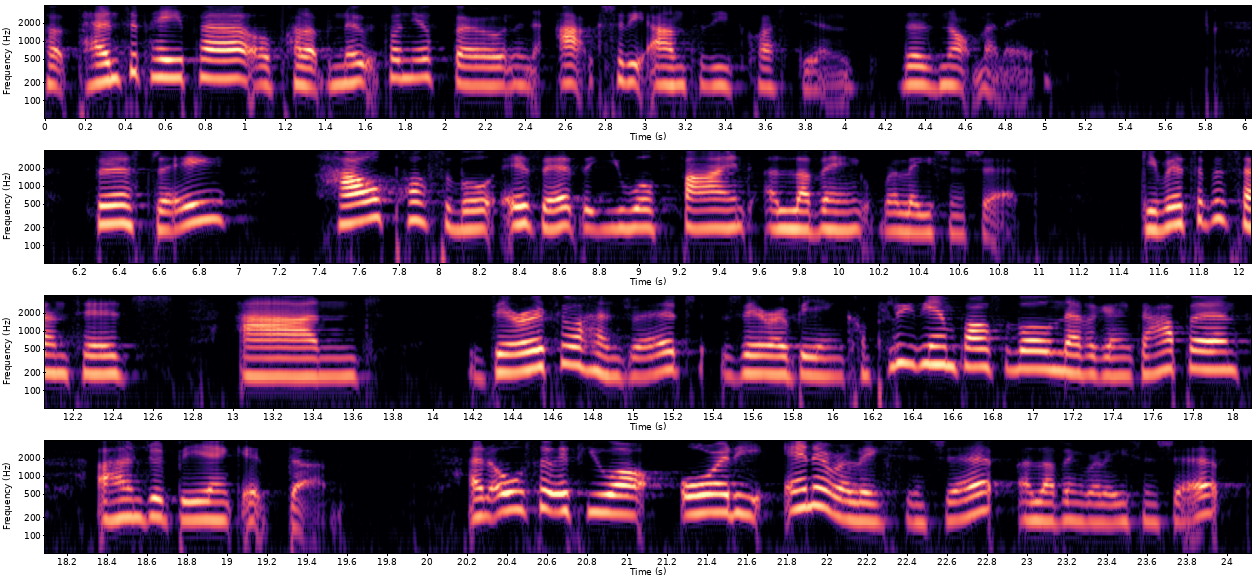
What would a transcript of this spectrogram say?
Put pen to paper or pull up notes on your phone and actually answer these questions. There's not many. Firstly, how possible is it that you will find a loving relationship? Give it a percentage and 0 to 100, 0 being completely impossible, never going to happen, 100 being it's done. And also, if you are already in a relationship, a loving relationship,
